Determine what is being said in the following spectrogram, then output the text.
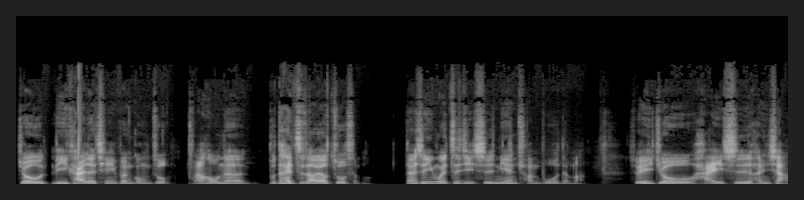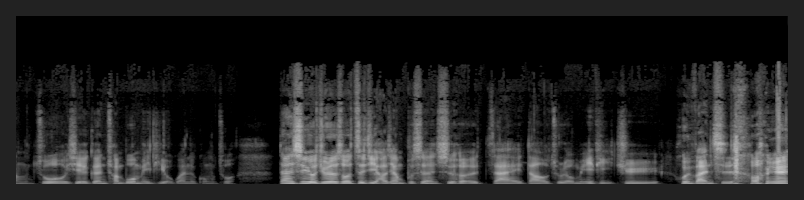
就离开了前一份工作，然后呢不太知道要做什么，但是因为自己是念传播的嘛。所以就还是很想做一些跟传播媒体有关的工作，但是又觉得说自己好像不是很适合再到主流媒体去混饭吃，因为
